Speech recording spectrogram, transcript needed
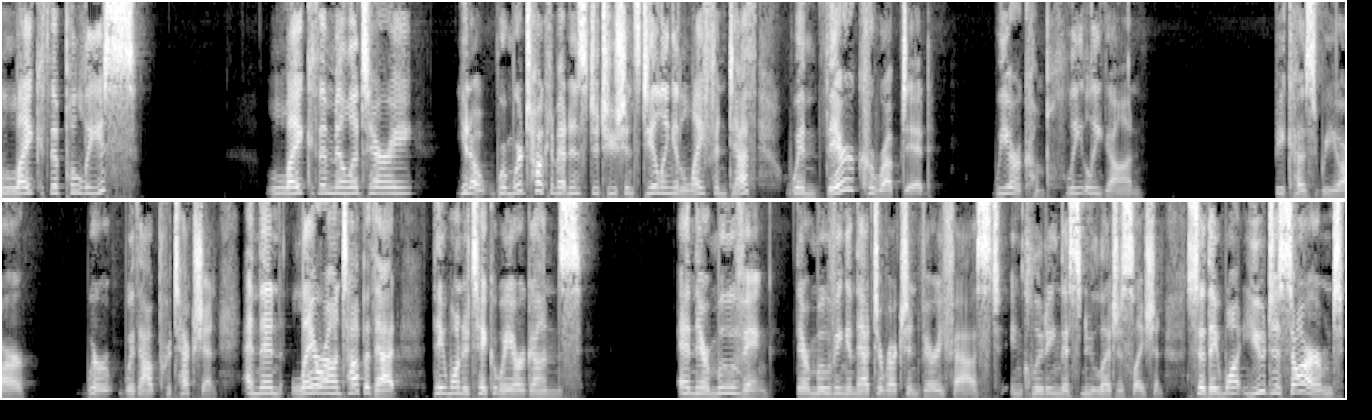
like the police, like the military, you know, when we're talking about institutions dealing in life and death, when they're corrupted, we are completely gone because we are we're without protection. And then layer on top of that, they want to take away our guns. And they're moving. They're moving in that direction very fast, including this new legislation. So they want you disarmed,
